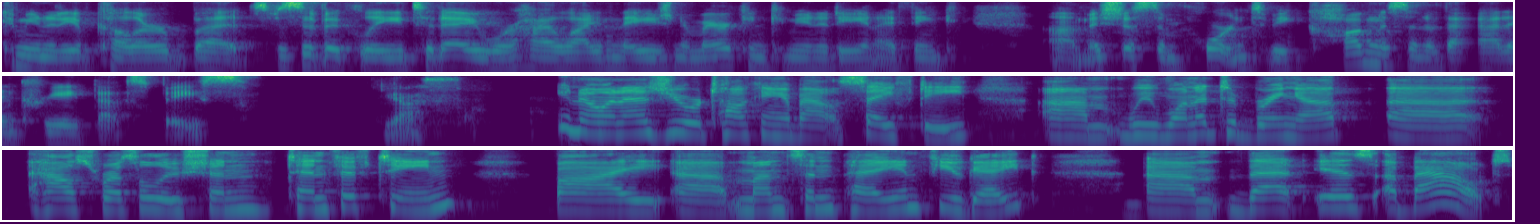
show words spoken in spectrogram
community of color but specifically today we're highlighting the asian american community and i think um, it's just important to be cognizant of that and create that space Yes. You know, and as you were talking about safety, um, we wanted to bring up uh, House Resolution 1015 by uh, Munson, Pae, and Fugate um, that is about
